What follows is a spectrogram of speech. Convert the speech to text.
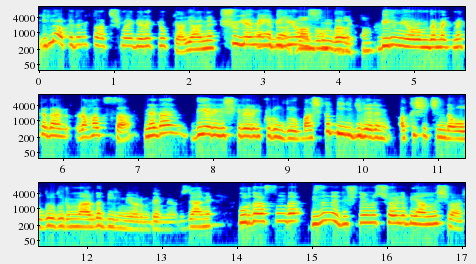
illa akademik tartışmaya gerek yok ya. Yani şu yemeği evet, biliyor musun da bilmiyorum demek ne kadar rahatsa neden diğer ilişkilerin kurulduğu, başka bilgilerin akış içinde olduğu durumlarda bilmiyorum demiyoruz. Yani Burada aslında bizim de düştüğümüz şöyle bir yanlış var.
